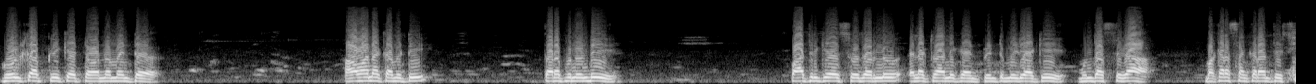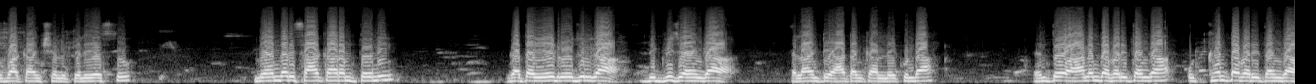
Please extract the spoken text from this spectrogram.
గోల్డ్ కప్ క్రికెట్ టోర్నమెంట్ ఆహ్వాన కమిటీ తరపు నుండి పాత్రికేయ సోదరులు ఎలక్ట్రానిక్ అండ్ ప్రింట్ మీడియాకి ముందస్తుగా మకర సంక్రాంతి శుభాకాంక్షలు తెలియజేస్తూ మీ అందరి సహకారంతో గత ఏడు రోజులుగా దిగ్విజయంగా ఎలాంటి ఆటంకాలు లేకుండా ఎంతో ఆనందభరితంగా ఉత్కంఠభరితంగా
